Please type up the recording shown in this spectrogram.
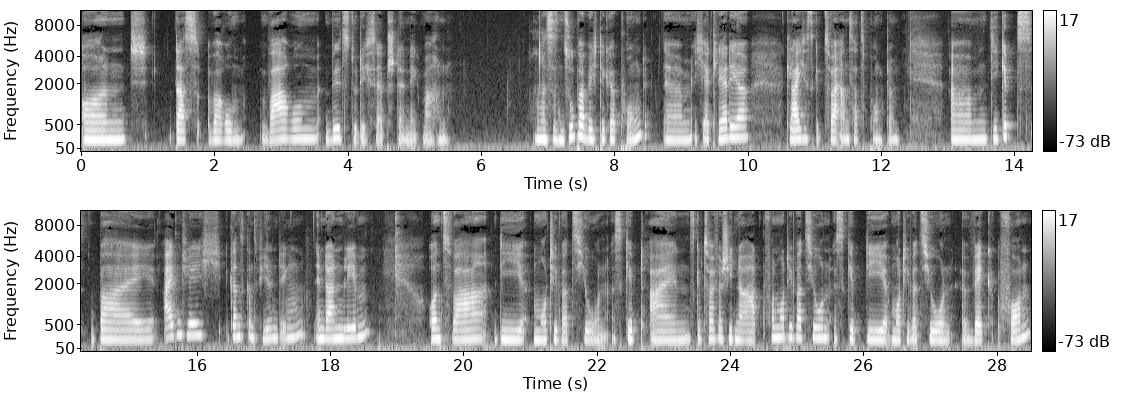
Und das Warum. Warum willst du dich selbstständig machen? Das ist ein super wichtiger Punkt. Ähm, ich erkläre dir gleich, es gibt zwei Ansatzpunkte. Ähm, die gibt es bei eigentlich ganz, ganz vielen Dingen in deinem Leben. Und zwar die Motivation. Es gibt ein, es gibt zwei verschiedene Arten von Motivation. Es gibt die Motivation weg von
